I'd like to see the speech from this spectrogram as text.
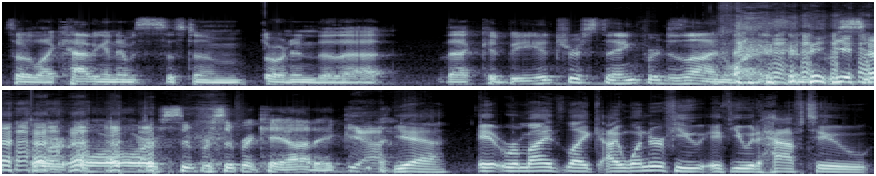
sort of like having a nemesis system thrown into that. That could be interesting for design wise, yeah. or, or, or super super chaotic. Yeah, yeah. It reminds like I wonder if you if you would have to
